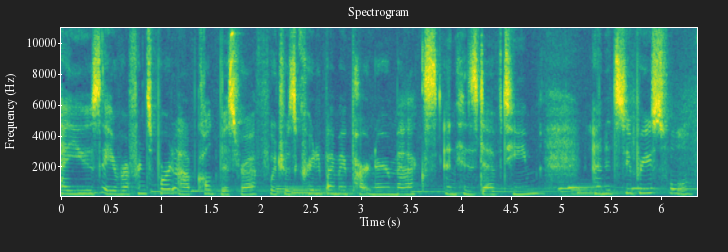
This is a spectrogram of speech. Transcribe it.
I use a reference board app called VizRef, which was created by my partner Max and his dev team, and it's super useful.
